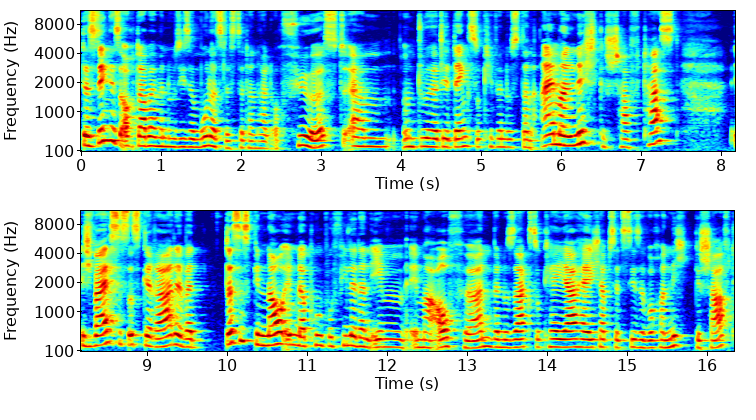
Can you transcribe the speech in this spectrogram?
Das Ding ist auch dabei, wenn du diese Monatsliste dann halt auch führst ähm, und du dir denkst, okay, wenn du es dann einmal nicht geschafft hast, ich weiß, das ist gerade, weil das ist genau eben der Punkt, wo viele dann eben immer aufhören, wenn du sagst, okay, ja, hey, ich habe es jetzt diese Woche nicht geschafft,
